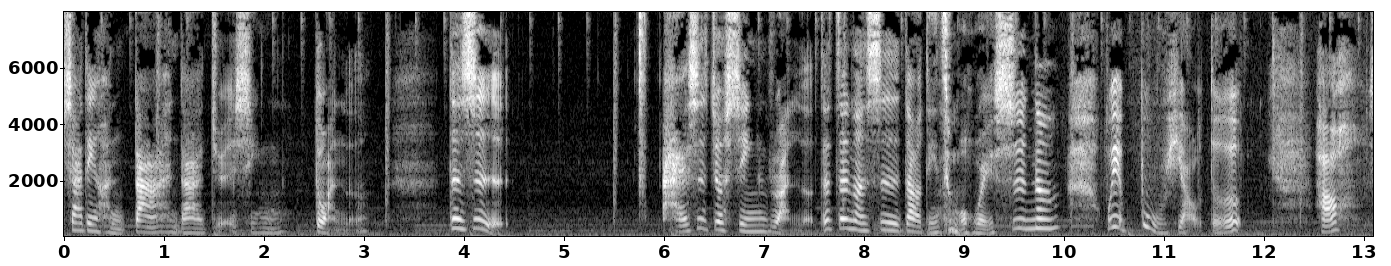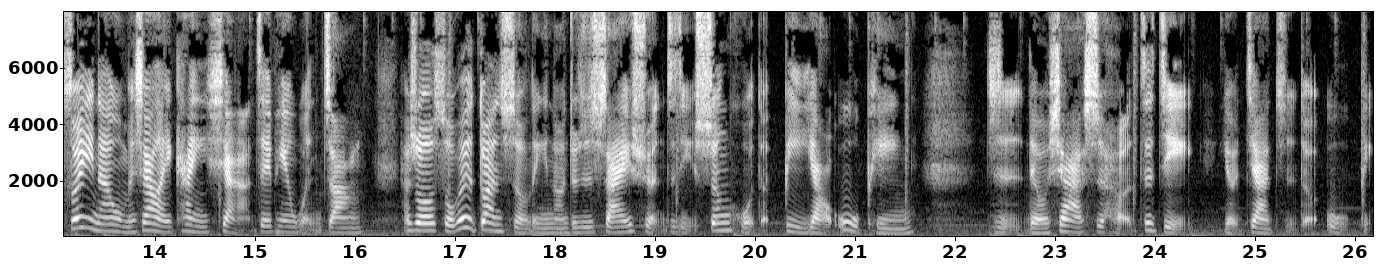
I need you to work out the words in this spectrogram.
下定很大很大的决心断了，但是还是就心软了。这真的是到底怎么回事呢？我也不晓得。好，所以呢，我们先来看一下这篇文章。他说，所谓的断舍离呢，就是筛选自己生活的必要物品，只留下适合自己有价值的物品。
